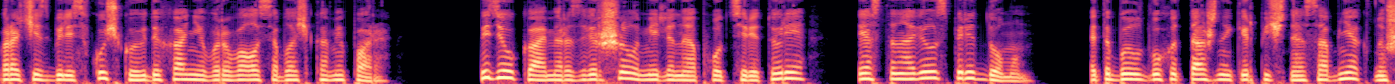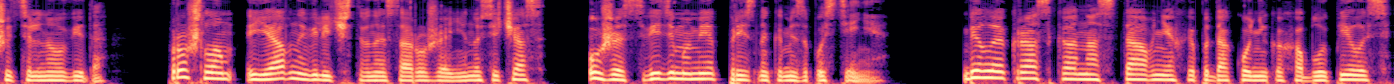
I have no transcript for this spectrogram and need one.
Врачи сбились в кучку, и дыхание вырывалось облачками пара. Видеокамера завершила медленный обход территории и остановилась перед домом. Это был двухэтажный кирпичный особняк внушительного вида. В прошлом явно величественное сооружение, но сейчас уже с видимыми признаками запустения. Белая краска на ставнях и подоконниках облупилась,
